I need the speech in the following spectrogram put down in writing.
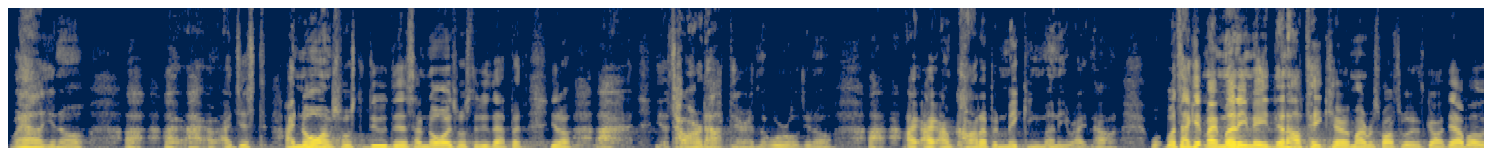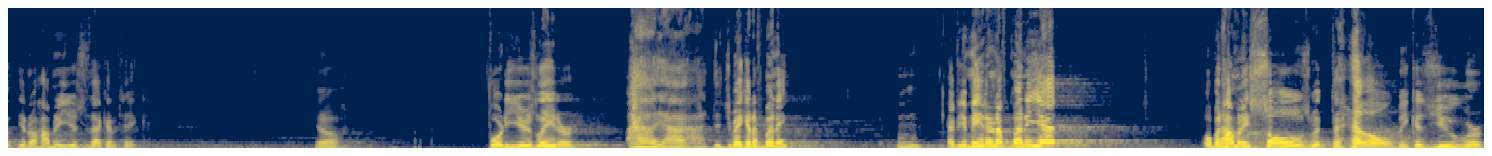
Well, you know, uh, I, I, I, just, I know I'm supposed to do this, I know I'm supposed to do that, but, you know, uh, it's hard out there in the world, you know. Uh, I, I, I'm caught up in making money right now. Once I get my money made, then I'll take care of my responsibility with God. Yeah, well, you know, how many years is that going to take? You know, 40 years later, ah, yeah, did you make enough money? Hmm? Have you made enough money yet? Oh, but how many souls went to hell because you were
